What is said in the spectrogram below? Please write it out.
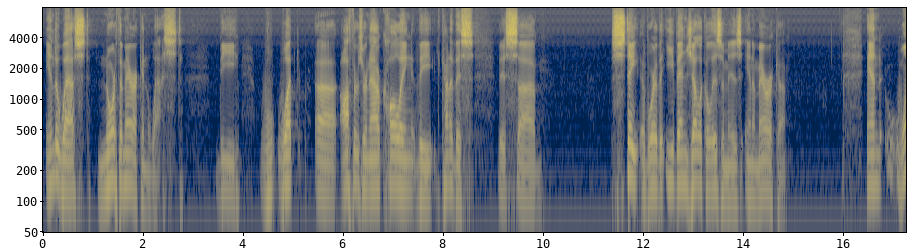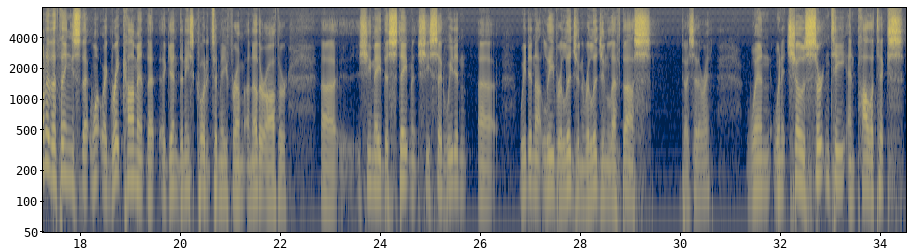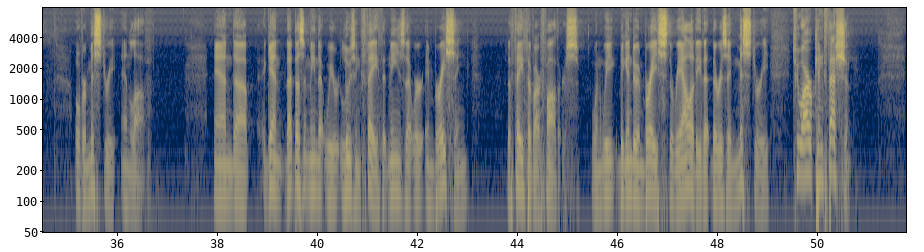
in the West, North American West. The what uh, authors are now calling the kind of this this uh, state of where the evangelicalism is in America. And one of the things that, a great comment that, again, Denise quoted to me from another author, uh, she made this statement. She said, We didn't, uh, we did not leave religion, religion left us. Did I say that right? When, when it chose certainty and politics over mystery and love. And uh, again, that doesn't mean that we're losing faith, it means that we're embracing the faith of our fathers when we begin to embrace the reality that there is a mystery to our confession.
